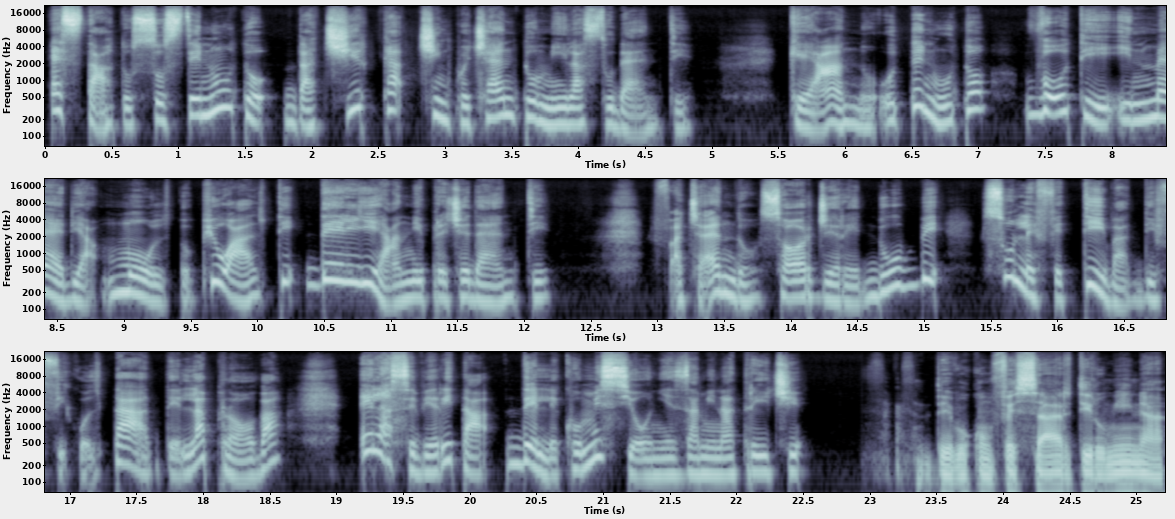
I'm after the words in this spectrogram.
è stato sostenuto da circa 500.000 studenti, che hanno ottenuto voti in media molto più alti degli anni precedenti, facendo sorgere dubbi sull'effettiva difficoltà della prova e la severità delle commissioni esaminatrici. Devo confessarti, Romina,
